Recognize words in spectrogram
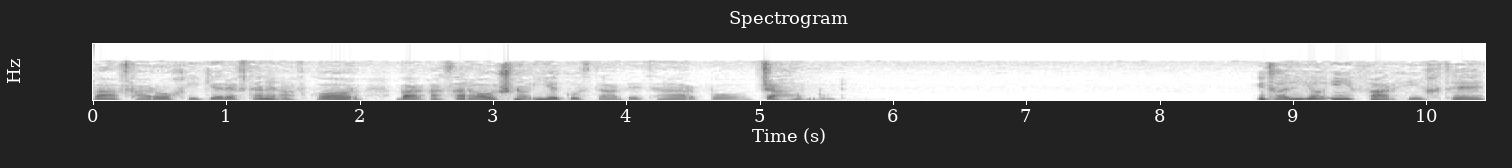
و فراخی گرفتن افکار بر اثر آشنایی گسترده تر با جهان بود. ایتالیایی فرهیخته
